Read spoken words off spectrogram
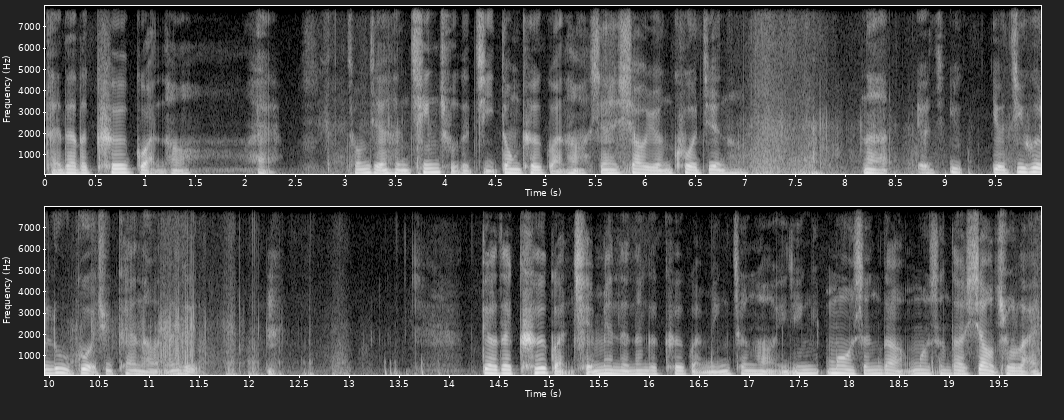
台大的科馆哈，哎，从前很清楚的几栋科馆哈，现在校园扩建哈，那有有有机会路过去看哦，那个。掉在科馆前面的那个科馆名称哈，已经陌生到陌生到笑出来。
